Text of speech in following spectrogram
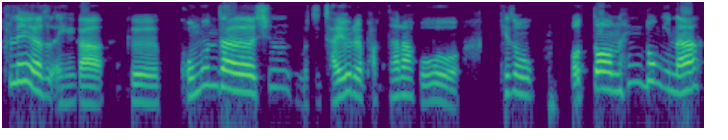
플레이어 그러니까 그 고문자 신 뭐지 자유를 박탈하고 계속 어떤 행동이나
